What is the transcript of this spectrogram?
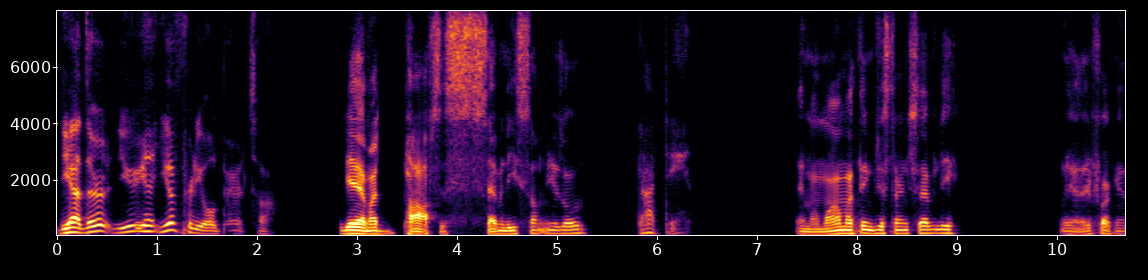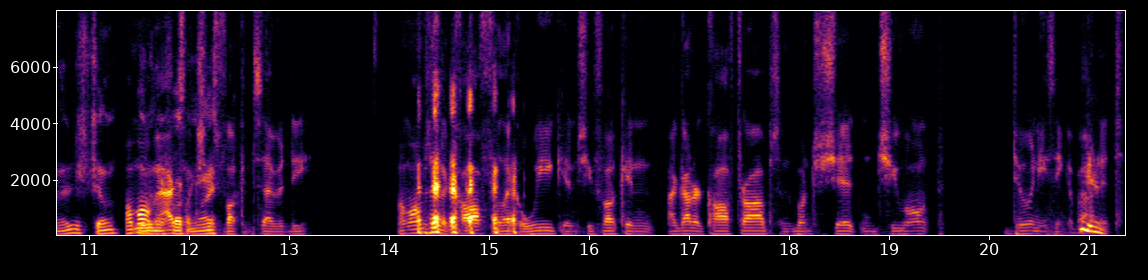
Yeah, they're you. You have pretty old parents, huh? Yeah, my pops is seventy something years old, God damn. And my mom I think just turned seventy. Yeah, they're fucking. They're just chilling. My mom living their acts fucking like she's fucking seventy. My mom's had a cough for like a week, and she fucking. I got her cough drops and a bunch of shit, and she won't do anything about it.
